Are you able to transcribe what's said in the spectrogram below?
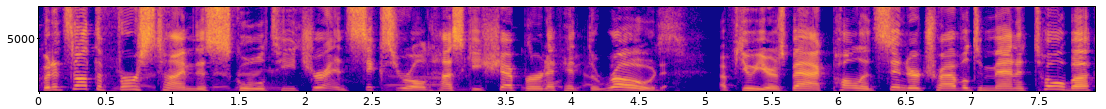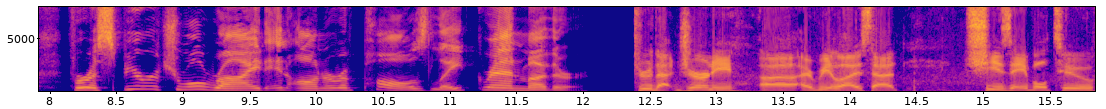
But it's not the first time this school teacher and six year old Husky Shepherd have hit the road. A few years back, Paul and Cinder traveled to Manitoba for a spiritual ride in honor of Paul's late grandmother. Through that journey, uh, I realized that she is able to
